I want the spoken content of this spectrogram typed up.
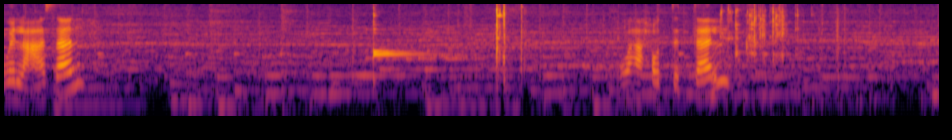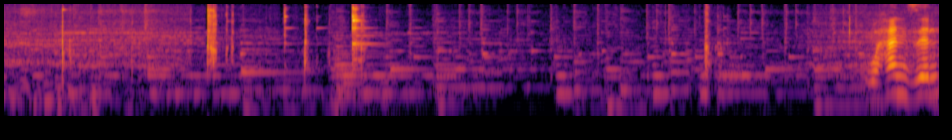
والعسل. وهحط التلج. وهنزل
